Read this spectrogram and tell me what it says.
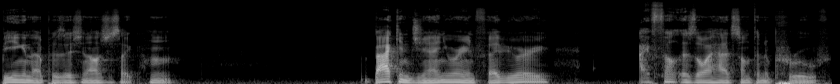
being in that position i was just like hmm back in January and February, I felt as though I had something to prove.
